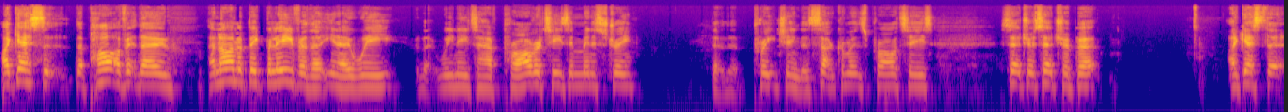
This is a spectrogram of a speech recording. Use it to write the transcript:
I guess that, that part of it though, and I'm a big believer that you know we that we need to have priorities in ministry, that, that preaching, the sacraments priorities, etc. etc. But I guess that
